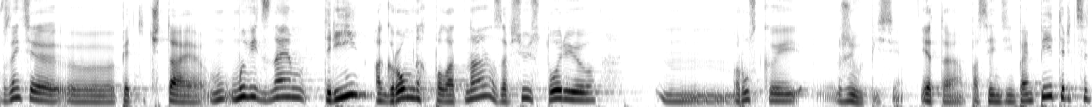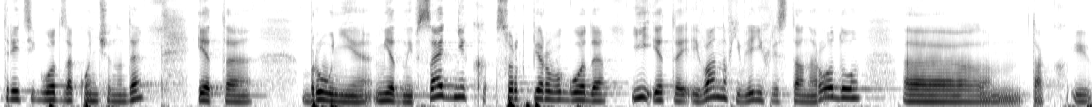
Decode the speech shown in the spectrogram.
вы знаете, э, опять-таки читая, мы ведь знаем три огромных полотна за всю историю русской живописи. Это «Последний день Помпей», 33 год закончено, да? Это Бруни «Медный всадник» 41 года, и это Иванов «Явление Христа народу» так, и,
